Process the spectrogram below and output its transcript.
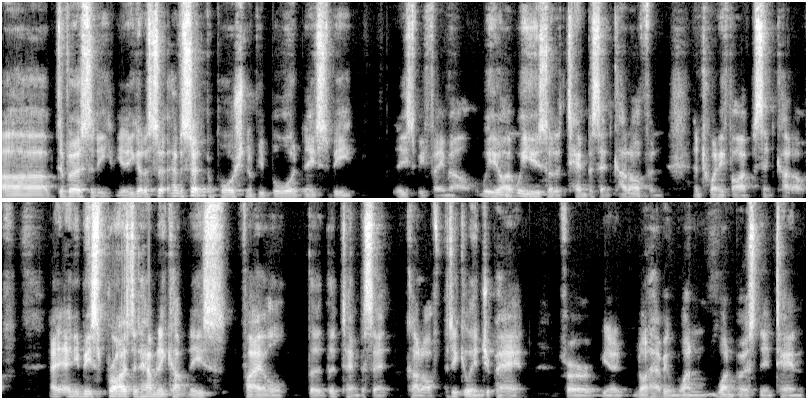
uh, diversity. You know, you got to have a certain proportion of your board needs to be needs to be female. We uh, we use sort of ten percent cutoff and and twenty five percent cutoff, and, and you'd be surprised at how many companies fail the the ten percent cutoff, particularly in Japan, for you know not having one one person in ten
